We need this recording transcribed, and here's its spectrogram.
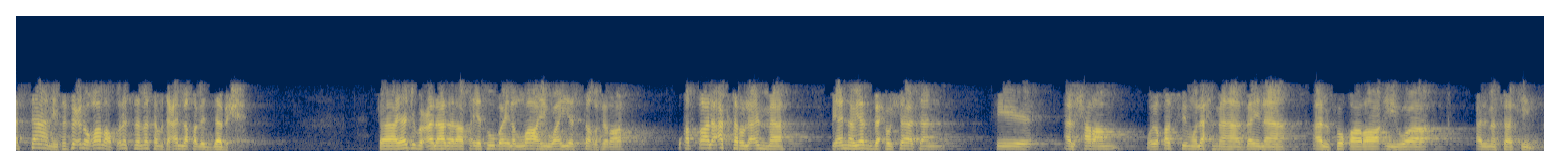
الثاني ففعله غلط وليس مسألة متعلقة بالذبح. فيجب على هذا الأخ أن يتوب إلى الله وأن يستغفره. وقد قال أكثر الأئمة بأنه يذبح شاة في الحرم ويقسم لحمها بين الفقراء والمساكين.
